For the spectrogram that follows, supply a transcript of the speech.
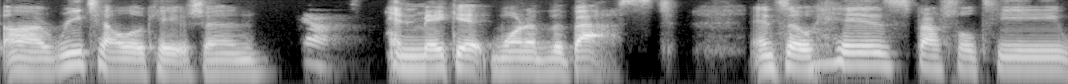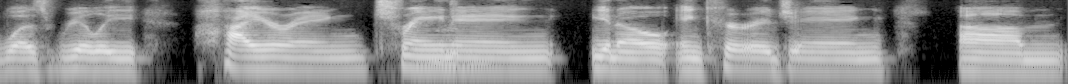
uh, retail location yeah. and make it one of the best. And so his specialty was really hiring, training, mm-hmm. you know, encouraging, um,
